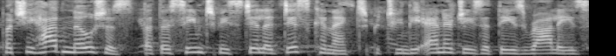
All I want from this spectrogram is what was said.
But she had noticed that there seemed to be still a disconnect between the energies at these rallies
